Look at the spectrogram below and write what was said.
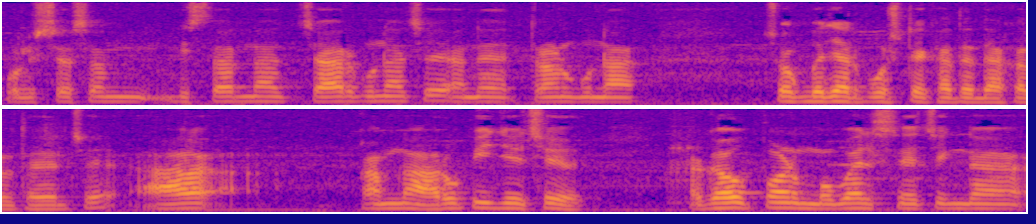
પોલીસ સ્ટેશન વિસ્તારના ચાર ગુના છે અને ત્રણ ગુના ચોક બજાર પોસ્ટે ખાતે દાખલ થયેલ છે. આ કામના આરોપી જે છે, અગાઉ પણ મોબાઈલ સ્નેચિંગના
